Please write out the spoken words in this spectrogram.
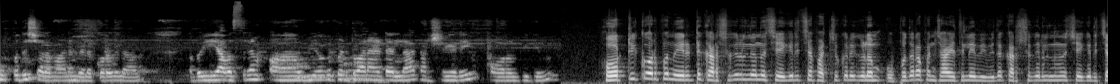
മുപ്പത് ശതമാനം വിലക്കുറവിലാണ്. അപ്പോൾ ഈ അവസരം ഉപയോഗപ്പെടുത്തുവാനായിട്ട് എല്ലാ കർഷകരെയും ഓർമ്മിപ്പിക്കുന്നു. ഹോർട്ടിക്കോർപ്പ് നേരിട്ട് കർഷകരിൽ നിന്ന് ശേഖരിച്ച പച്ചക്കറികളും ഉപ്പുതറ പഞ്ചായത്തിലെ വിവിധ കർഷകരിൽ നിന്ന് ശേഖരിച്ച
